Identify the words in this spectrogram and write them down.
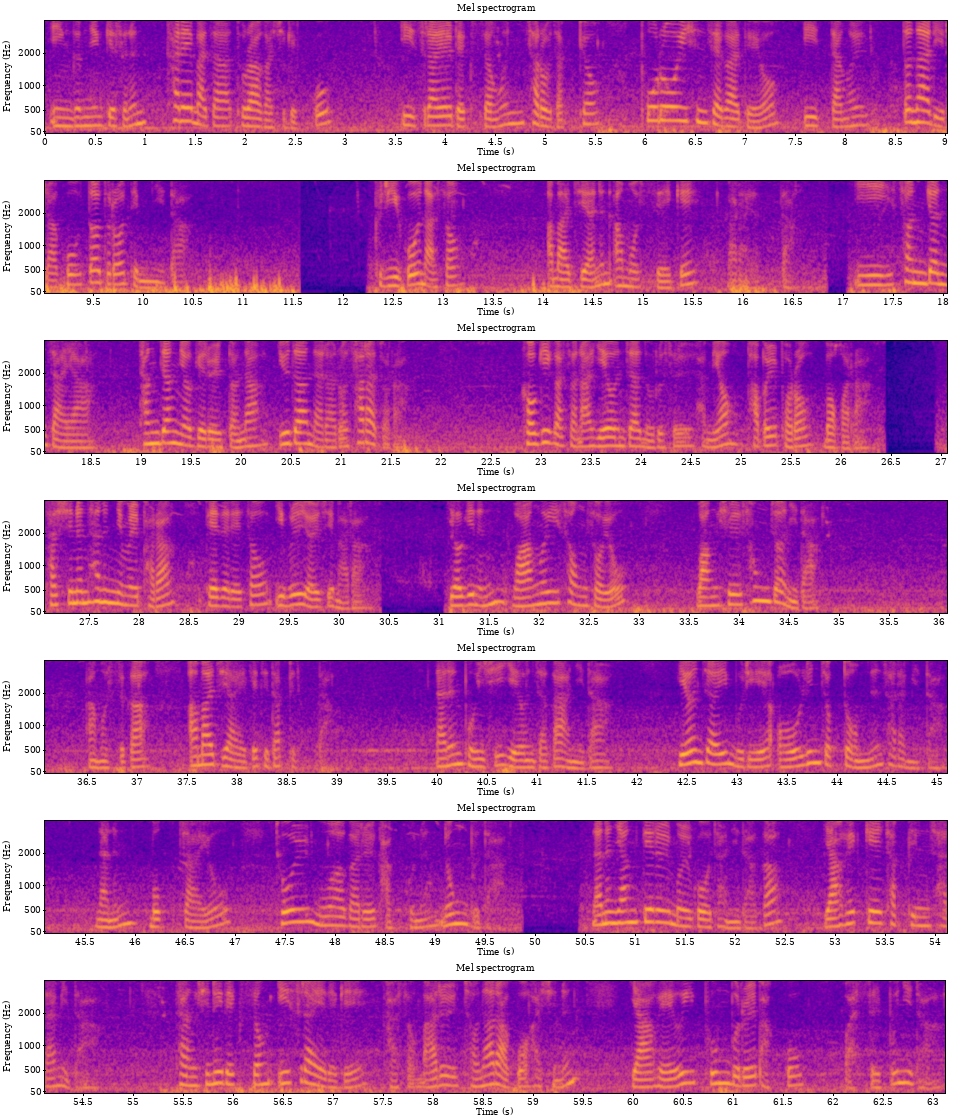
임금님께서는 칼에 맞아 돌아가시겠고 이스라엘 백성은 사로잡혀 포로의 신세가 되어 이 땅을 떠나리라고 떠들어댑니다. 그리고 나서 아마지아는 아모스에게. 이 선견자야, 당장 여기를 떠나 유다 나라로 사라져라. 거기 가서나 예언자 노릇을 하며 밥을 벌어 먹어라. 다시는 하느님을 팔아 베델에서 입을 열지 마라. 여기는 왕의 성소요, 왕실 성전이다. 아모스가 아마지아에게 대답했다. 나는 본시 예언자가 아니다. 예언자의 무리에 어울린 적도 없는 사람이다. 나는 목자요, 돌 무화과를 가꾸는 농부다. 나는 양떼를 몰고 다니다가 야훼께 잡힌 사람이다. 당신의 백성 이스라엘에게 가서 말을 전하라고 하시는 야훼의 분부를 받고 왔을 뿐이다.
